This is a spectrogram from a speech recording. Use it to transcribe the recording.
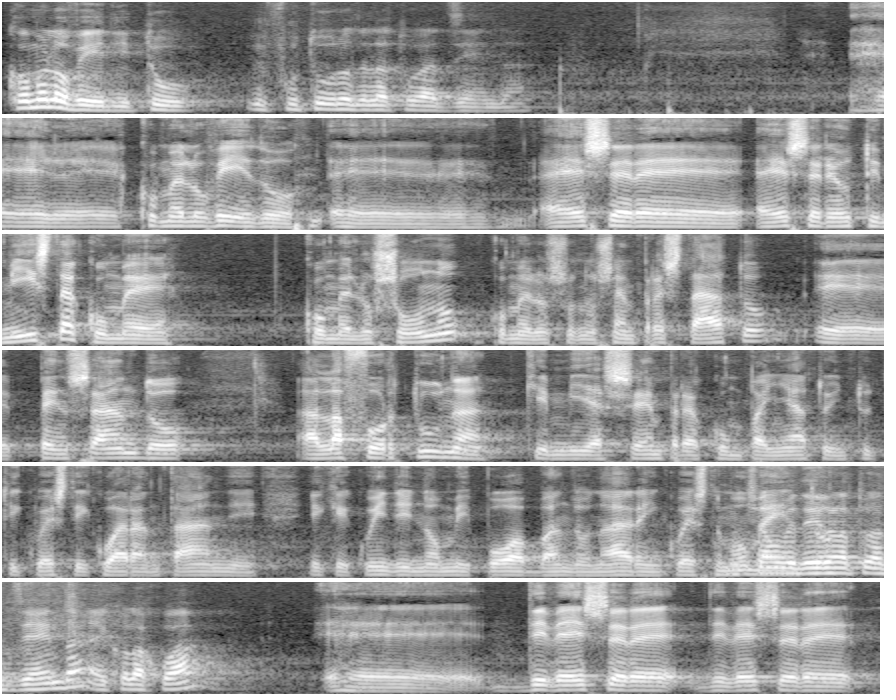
come lo vedi tu, il futuro della tua azienda? Eh, come lo vedo, eh, essere, essere, ottimista come, come, lo sono, come lo sono sempre stato, eh, pensando alla fortuna che mi ha sempre accompagnato in tutti questi 40 anni e che quindi non mi può abbandonare in questo Facciamo momento. vedere la tua azienda, eccola qua. Eh, deve essere, deve essere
